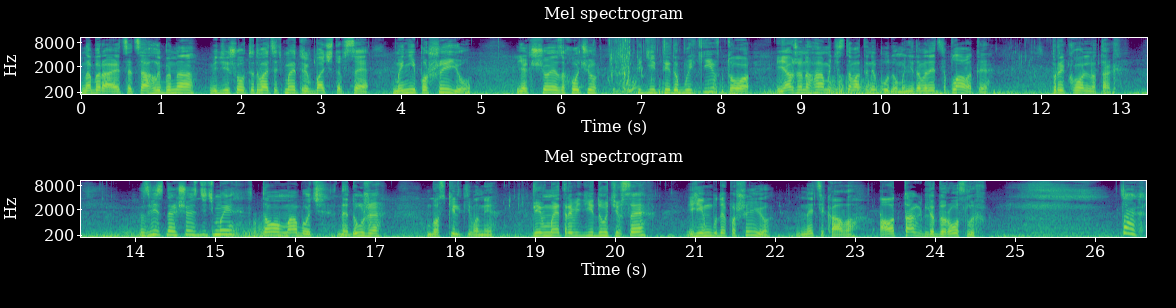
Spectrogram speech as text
набирається ця глибина. Відійшов ти 20 метрів, бачите все. Мені по шию. Якщо я захочу підійти до буйків, то я вже ногами діставати не буду. Мені доведеться плавати. Прикольно так. Звісно, якщо з дітьми, то, мабуть, не дуже, бо скільки вони пів метра відійдуть і все, їм буде по шию. Не цікаво. А от так для дорослих. Так,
